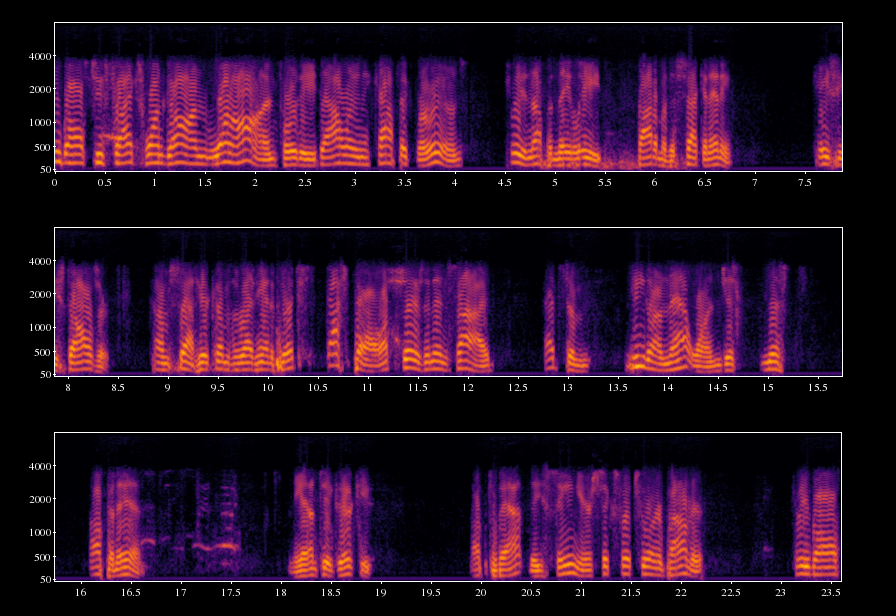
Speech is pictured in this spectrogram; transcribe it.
two balls, two strikes, one gone, one on for the Dowling Catholic Maroons. Three to nothing, they lead. Bottom of the second inning. Casey Stalzer comes set. Here comes the right-handed pitch. Fastball upstairs and inside. Had some heat on that one, just missed up and in. Deontay Gerke up to that. The senior, six foot, 200 pounder. Three balls,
